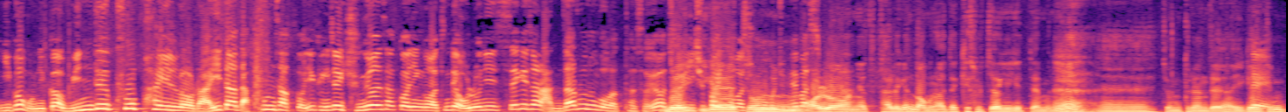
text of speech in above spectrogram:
이거 보니까 윈드 프로파일러 라이다 납품 사건이 굉장히 중요한 사건인 것 같은데 언론이 세게 잘 안 다루는 것 같아서요. 네, 저희 이슈파이터가 주목을 좀 해봤습니다. 언론에서 다루기는 너무나 좀 기술적이기 때문에 예. 예, 좀 그런데요. 이게 네. 좀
